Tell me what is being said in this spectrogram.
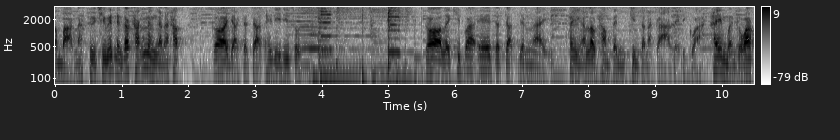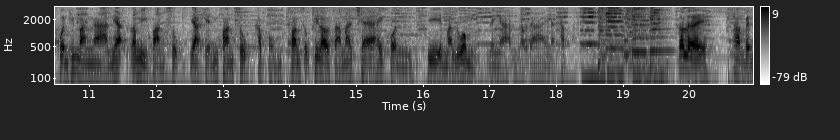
ลำบากนะ คือชีวิตหนึ่งก็ครั้งหนึ่งนะครับ ก็อยากจะจัดให้ดีที่สุด ก็เลยคิดว่าเอ๊จะจัดยังไง ถ้าอย่างนั้นเราทำเป็นจินตนาการเลยดีกว่า ให้เหมือนกับว่าคนที่มางานเนี่ยแล้วมีความสุข อยากเห็นความสุขครับผมความสุขที่เราสามารถแชร์ให้คนที่มาร่วมในงานเราได้นะครับ ก็เลย ทำเป็น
